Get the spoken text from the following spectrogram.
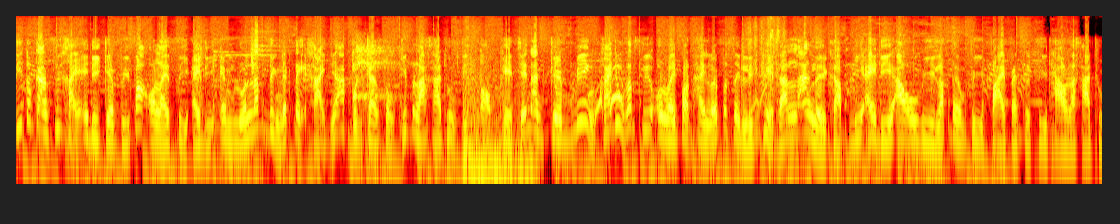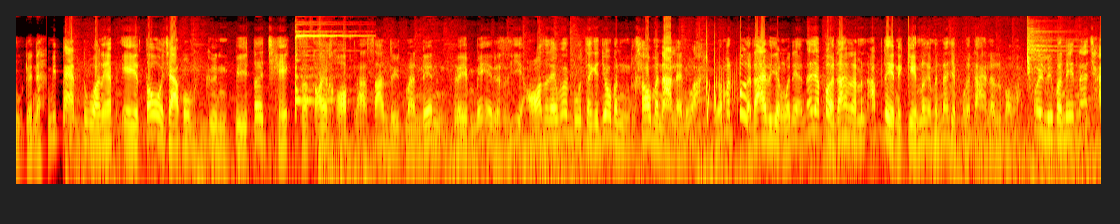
ที่ต้องการซื้อขายไอดีเกมฟีฟ่าออนไลน์4 IDM ล้วนรับดึงนักเตะขายยากบริการส่งคลิปราคาถูกติดต่อเพจเจนันเกมมิ่งขายถูกรับซื้อออนไลน์ปลอดภัย 100%ลิงก์เพจด้านล่างเลยครับ มี ID ROV รับเติมฟรีไฟล์แฟนตาซีทาวราคาถูกด้วยนะ มี 8 ตัวนะครับ เอโต้ชาบมกึนปีเตอร์เช็คสตอยคอฟลาซันลิทมาเน่นเบรเม่เดอร์ซี่อ๋อแสดงว่าบูตาเกโยมันเข้ามานานแล้วนี่หว่าแล้วมันเปิดได้หรือยังวะเนี่ยน่าจะเปิดได้แล้วมันอัปเดตในเกมแล้วไงมันน่าจะเปิดได้แล้วหรือเปล่าวะเฮ้ยลิมาเน่นน่าใช้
